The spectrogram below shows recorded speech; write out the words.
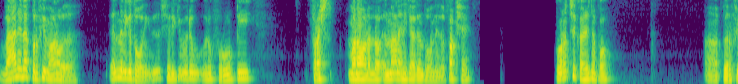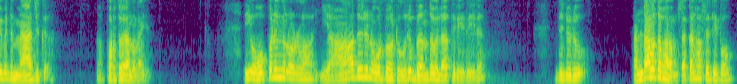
വാനില പെർഫ്യൂം ആണോ ഇത്? എന്നെനിക്ക് തോന്നി. ഇത് ശരിക്കും ഒരു ഒരു ഫ്രൂട്ടി ഫ്രഷ് മണമാണല്ലോ എന്നാണ് എനിക്ക് ആദ്യം തോന്നിയത്. പക്ഷേ കുറച്ച് കഴിഞ്ഞപ്പോൾ പെർഫ്യൂമിന്റെ മാജിക്ക് പുറത്തു വരാൻ തുടങ്ങി. ഈ ഓപ്പണിങ്ങിലുള്ള യാതൊരു നോട്ടുമായിട്ട് ഒരു ബന്ധമില്ലാത്ത രീതിയിൽ ഇതിന്റെ ഒരു രണ്ടാമത്തെ ഭാഗം സെക്കൻഡ് ഹാഫ് എത്തിയപ്പോൾ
